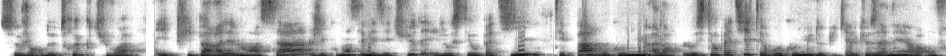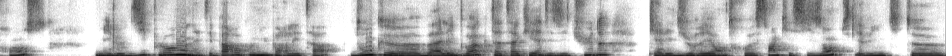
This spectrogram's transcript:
ce genre de truc, tu vois. Et puis parallèlement à ça, j'ai commencé mes études et l'ostéopathie n'était pas reconnue. Alors l'ostéopathie était reconnue depuis quelques années euh, en France, mais le diplôme n'était pas reconnu par l'État. Donc euh, bah, à l'époque, t'attaquais des études qui allaient durer entre 5 et 6 ans, parce qu'il y avait une petite, euh,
